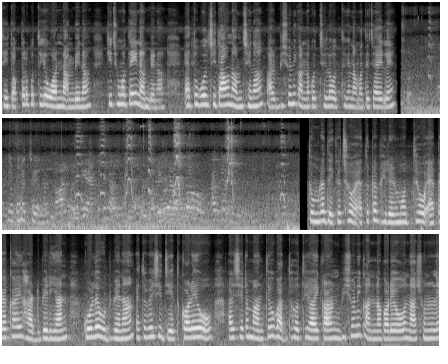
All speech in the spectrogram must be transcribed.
সেই তক্তার উপর থেকে ও আর নামবে না, কিছু মতেই নামবে না। এত বলছি, তাও নামছে না, আর ভীষণই কান্না করছিল ওর থেকে নামাতে চাইলে। হচ্ছে তোমরা দেখেছ, এতটা ভিড়ের মধ্যেও একা একাই হাঁটবে রিয়ান কোলে উঠবে না। এত বেশি জেদ করে ও আর সেটা মানতেও বাধ্য হতে হয়, কারণ ভীষণই কান্না করে ও, না শুনলে।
